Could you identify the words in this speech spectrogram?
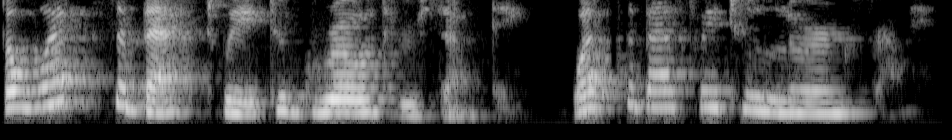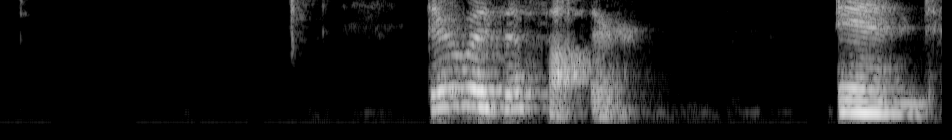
But what is the best way to grow through something? What's the best way to learn from? There was a father, and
